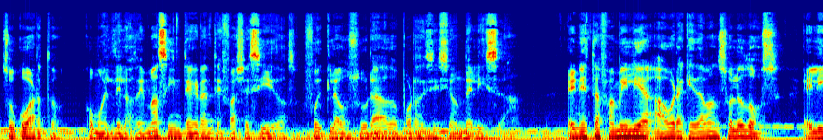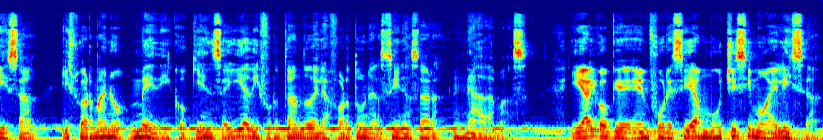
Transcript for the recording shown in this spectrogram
Su cuarto, como el de los demás integrantes fallecidos, fue clausurado por decisión de Lisa. En esta familia ahora quedaban solo dos, Elisa y su hermano médico, quien seguía disfrutando de la fortuna sin hacer nada más. Y algo que enfurecía muchísimo a Elisa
